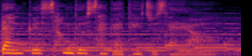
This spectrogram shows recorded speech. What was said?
땅끝 선교사가 되주세요.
